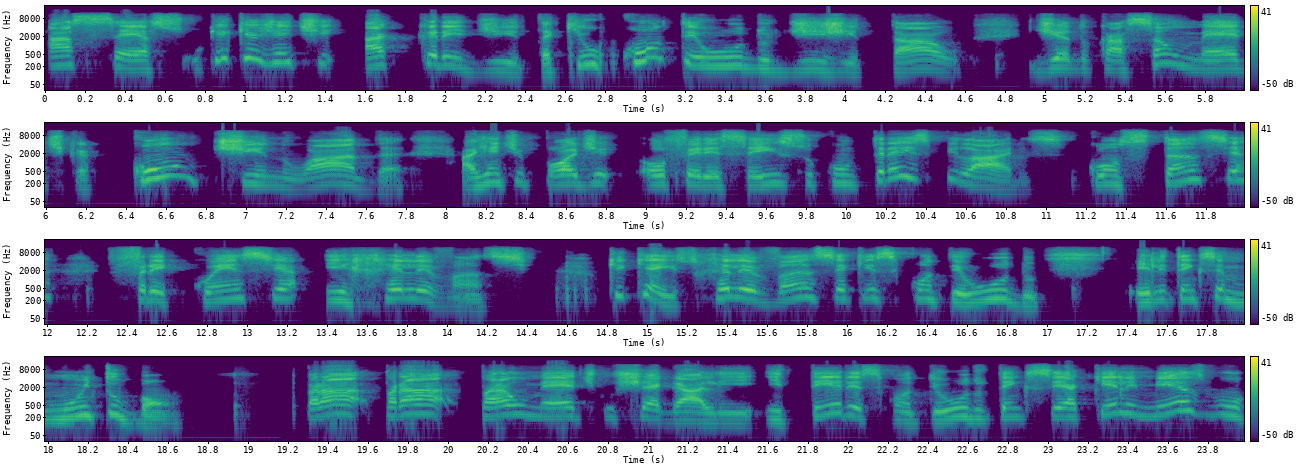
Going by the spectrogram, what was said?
acesso. O que, que a gente acredita? Que o conteúdo digital de educação médica continuada, a gente pode oferecer isso com três pilares: constância, frequência e relevância. O que, que é isso? Relevância é que esse conteúdo ele tem que ser muito bom para o médico chegar ali e ter esse conteúdo, tem que ser aquele mesmo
